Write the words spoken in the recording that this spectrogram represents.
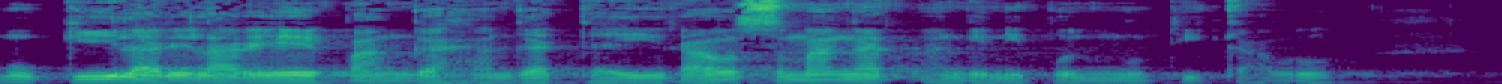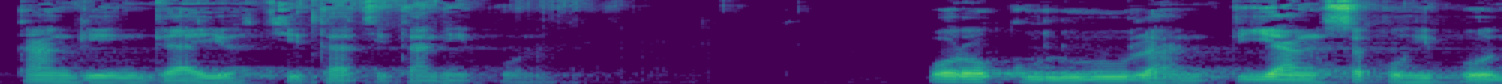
mugi lare-lare panggah anggadhahi raos semangat anggenipun ngudi kawruh kangge nggayuh cita-citanipun para guru lan tiang sepuhipun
